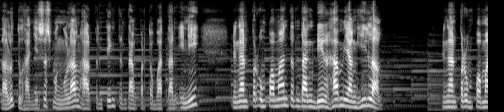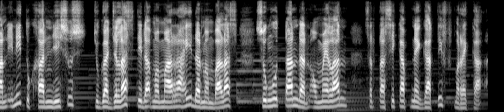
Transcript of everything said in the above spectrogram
Lalu Tuhan Yesus mengulang hal penting tentang pertobatan ini dengan perumpamaan tentang dirham yang hilang. Dengan perumpamaan ini Tuhan Yesus juga jelas tidak memarahi dan membalas sungutan dan omelan serta sikap negatif mereka.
